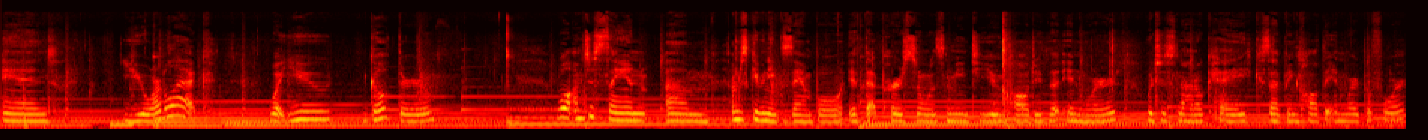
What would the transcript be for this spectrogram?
And you are black. What you go through well, I'm just saying, um, I'm just giving an example. If that person was mean to you and called you the N word, which is not okay because I've been called the N word before,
